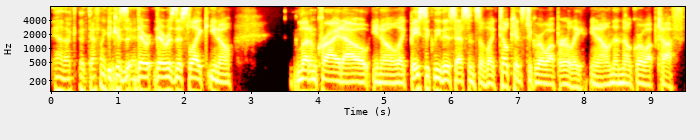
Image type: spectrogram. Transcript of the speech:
yeah that, that definitely could Because be it. there, there was this like you know, let them cry it out. You know, like basically this essence of like tell kids to grow up early. You know, and then they'll grow up tough.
